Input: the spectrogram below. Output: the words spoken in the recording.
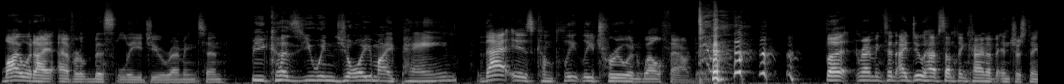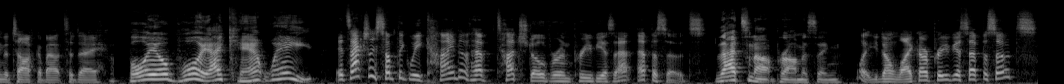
Why would I ever mislead you, Remington? Because you enjoy my pain. That is completely true and well founded. but, Remington, I do have something kind of interesting to talk about today. Boy, oh boy, I can't wait. It's actually something we kind of have touched over in previous a- episodes. That's not promising. What, you don't like our previous episodes?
